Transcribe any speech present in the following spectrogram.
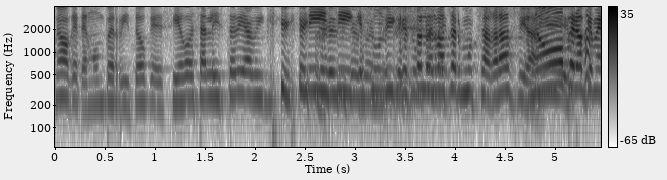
No, que tengo un perrito que es ciego. Esa es la historia, Vicky. Sí, sí, que es un- Sí, que esto les va a hacer mucha gracia. No, pero que me...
